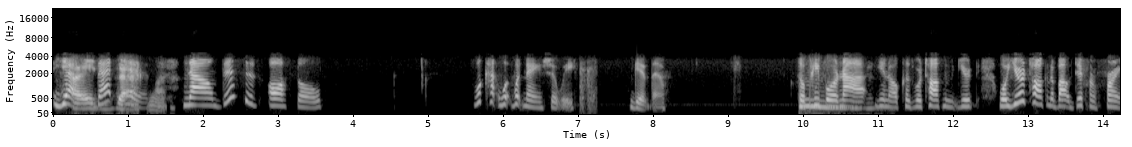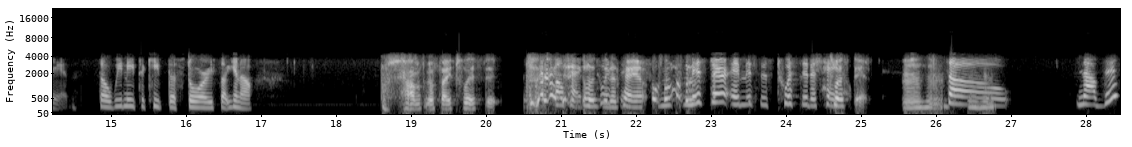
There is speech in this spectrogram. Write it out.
Yes, that is. exactly. Now, this is also what kind what what name should we give them? So people are not, Mm. you know, cuz we're talking you're well, you're talking about different friends. So we need to keep the story so, you know. I was gonna say twisted. Okay, twisted as twisted. hell. Mr. and Mrs. Twisted as hell. Twisted. Mhm. So Mhm. now this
